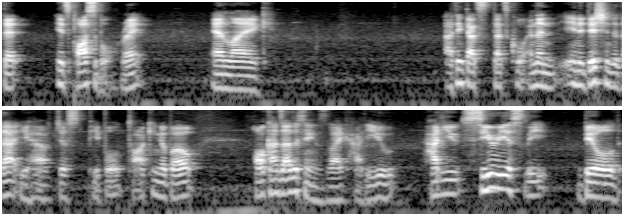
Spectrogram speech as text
that it's possible, right? And like I think that's that's cool. And then in addition to that, you have just people talking about all kinds of other things like how do you how do you seriously build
